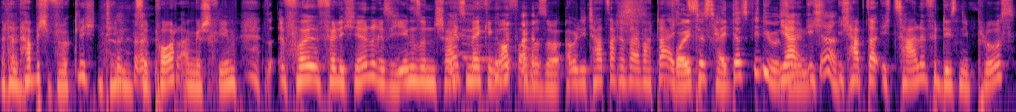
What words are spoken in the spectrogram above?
Und dann habe ich wirklich den Support angeschrieben. Voll, völlig hirnrissig, irgend so ein scheiß Making-of, aber so. Aber die Tatsache ist einfach da. Ich Wolltest halt das Video ja, sehen. ich, ich habe da, ich zahle für Disney Plus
